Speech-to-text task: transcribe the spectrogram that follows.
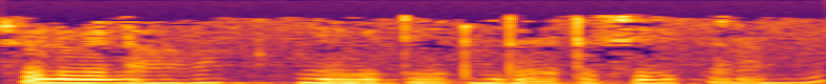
සුළු වෙලාවක් මේ විදියට හොඳට සිහි කරන්න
